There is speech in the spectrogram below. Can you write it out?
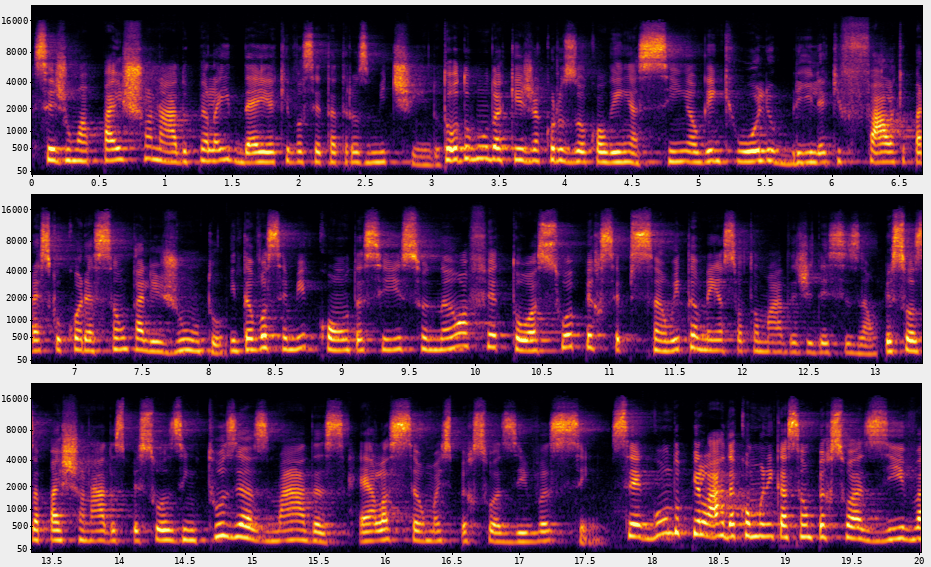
Seja um apaixonado pela ideia que você está transmitindo. Todo mundo aqui já cruzou com alguém assim, alguém que o olho brilha, que fala, que parece que o coração tá ali junto. Então, você me conta se isso não afetou a sua percepção e também a sua tomada de decisão. Pessoas apaixonadas, pessoas entusiasmadas, elas são mais persuasivas sim. Segundo pilar da comunicação persuasiva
